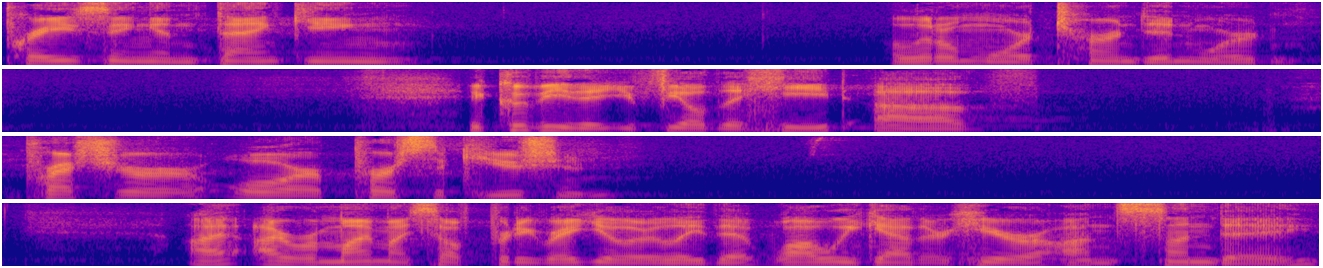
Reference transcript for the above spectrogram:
praising and thanking, a little more turned inward. It could be that you feel the heat of pressure or persecution. I, I, remind myself pretty regularly that while we gather here on Sunday, and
